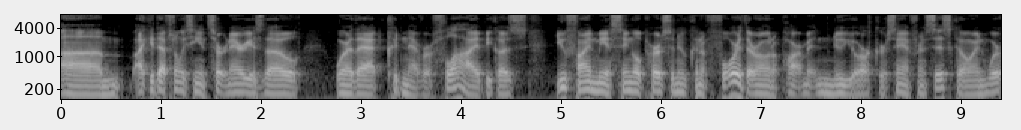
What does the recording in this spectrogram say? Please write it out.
Um, I could definitely see in certain areas though where that could never fly because you find me a single person who can afford their own apartment in New York or San Francisco, and we're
